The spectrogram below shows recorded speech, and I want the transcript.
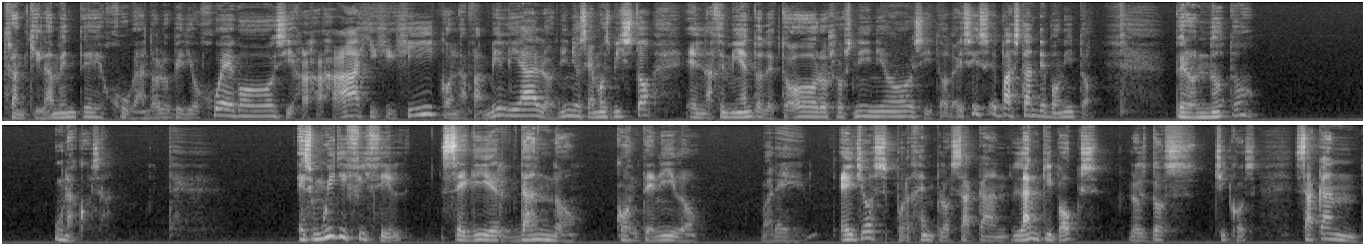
tranquilamente jugando a los videojuegos y jajaja, jijiji, con la familia, los niños. Hemos visto el nacimiento de todos los niños y todo. Sí, es bastante bonito. Pero noto una cosa. Es muy difícil seguir dando contenido, ¿vale? Ellos, por ejemplo, sacan Lankybox, los dos chicos, sacan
